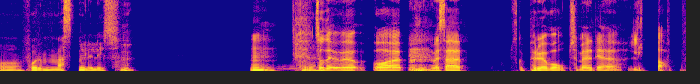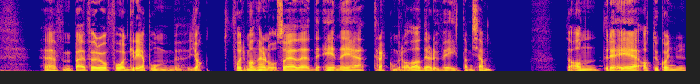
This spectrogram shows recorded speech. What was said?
og får mest mulig lys. Mm. Mm. Det. Så det, og hvis jeg skal prøve å oppsummere litt, da, eh, bare for å få grep om jaktformene her nå, så er det det ene er trekkområder der du vet de kommer. Det andre er at du kan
